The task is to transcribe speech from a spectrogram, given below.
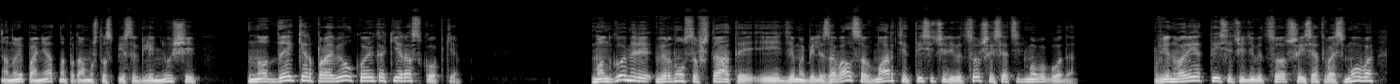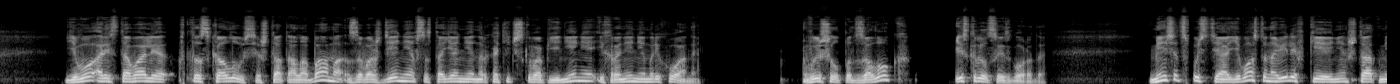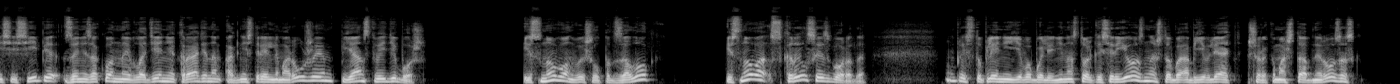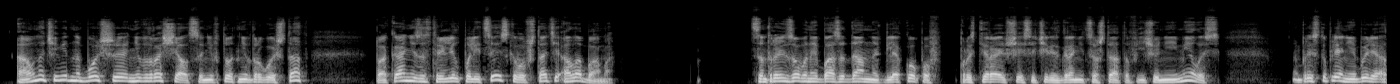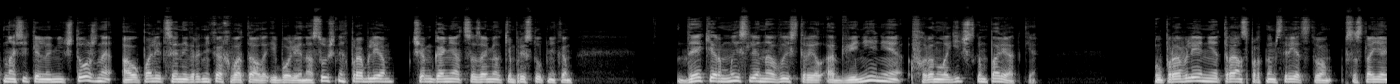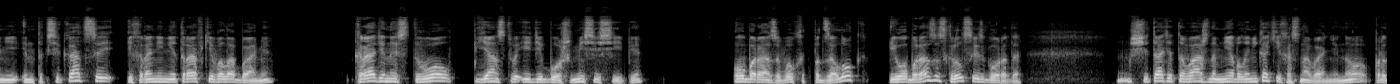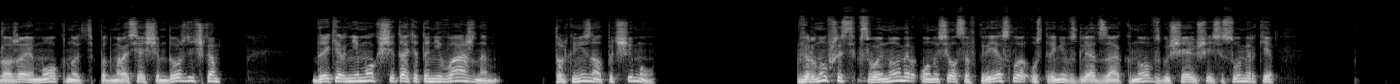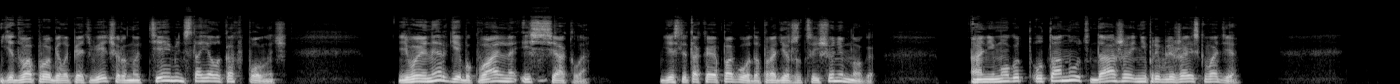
Оно и понятно, потому что список длиннющий, но Деккер провел кое-какие раскопки. Монгомери вернулся в Штаты и демобилизовался в марте 1967 года. В январе 1968 его арестовали в Тоскалусе, штат Алабама, за вождение в состоянии наркотического опьянения и хранение марихуаны вышел под залог и скрылся из города. Месяц спустя его остановили в Кейне, штат Миссисипи, за незаконное владение краденым огнестрельным оружием, пьянство и дебош. И снова он вышел под залог и снова скрылся из города. Ну, преступления его были не настолько серьезны, чтобы объявлять широкомасштабный розыск, а он, очевидно, больше не возвращался ни в тот, ни в другой штат, пока не застрелил полицейского в штате Алабама. Централизованной базы данных для копов, простирающейся через границы штатов, еще не имелось. Преступления были относительно ничтожны, а у полиции наверняка хватало и более насущных проблем, чем гоняться за мелким преступником. Деккер мысленно выстроил обвинение в хронологическом порядке. Управление транспортным средством в состоянии интоксикации и хранение травки в Алабаме, краденый ствол, пьянство и дебош в Миссисипи, оба раза выход под залог и оба раза скрылся из города. Считать это важным не было никаких оснований, но, продолжая мокнуть под моросящим дождичком, Деккер не мог считать это неважным, только не знал, почему. Вернувшись в свой номер, он уселся в кресло, устремив взгляд за окно в сгущающиеся сумерки. Едва пробило пять вечера, но темень стояла как в полночь. Его энергия буквально иссякла. Если такая погода продержится еще немного — они могут утонуть, даже не приближаясь к воде.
